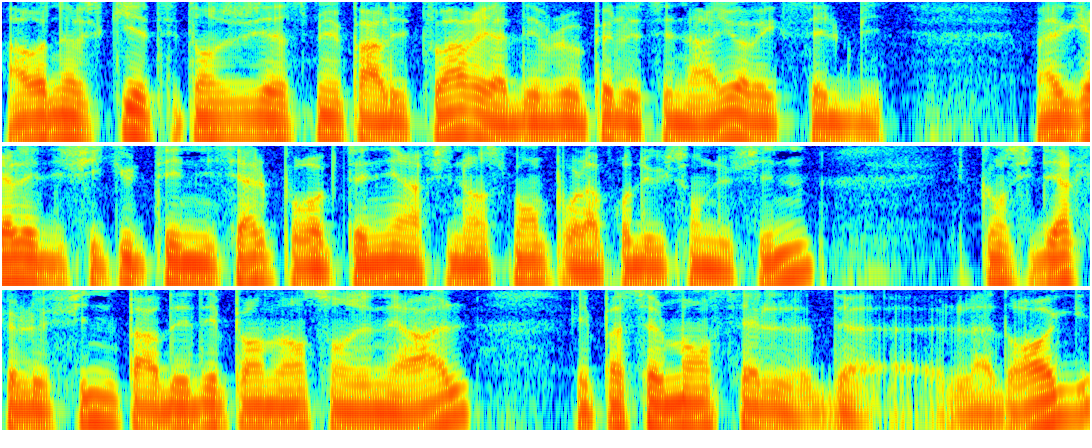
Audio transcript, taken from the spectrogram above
Aronofsky était enthousiasmé par l'histoire et a développé le scénario avec Selby. Malgré les difficultés initiales pour obtenir un financement pour la production du film, il considère que le film part des dépendances en général, et pas seulement celle de la drogue,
